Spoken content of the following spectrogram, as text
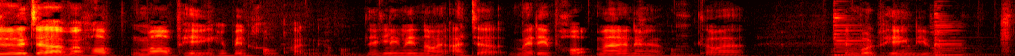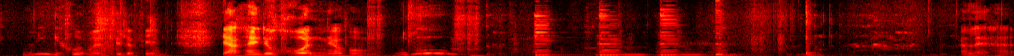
คือจะมาพอบมอบเพลงให้เป็นของขวัญครับผมเล็กๆน้อยๆอาจจะไม่ได้เพราะมากนะครับผมแต่ว่าเป็นบทเพลงที่แบบนี่คุณเหมือนศิลปิน อยากให้ทุกคนครับผมนี่อะไรฮะ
